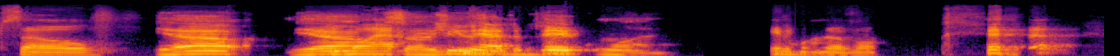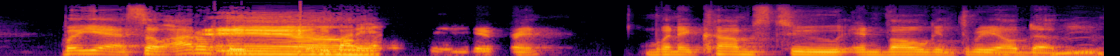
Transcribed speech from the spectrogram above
So yeah, You gonna yep. have So you had to pick one. any one of them. but yeah, so I don't think anybody has anything different when it comes to En Vogue and 3LW.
